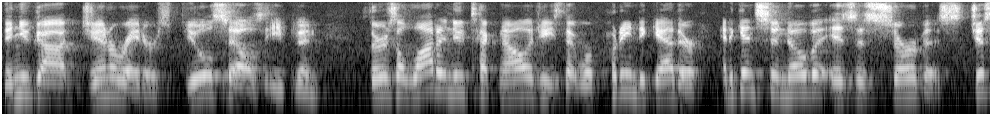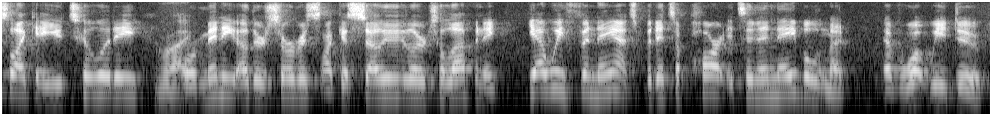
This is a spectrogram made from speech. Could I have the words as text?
Then you got generators, fuel cells even. There's a lot of new technologies that we're putting together. And again, Sunnova is a service, just like a utility right. or many other services like a cellular telephony. Yeah, we finance, but it's a part, it's an enablement of what we do.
